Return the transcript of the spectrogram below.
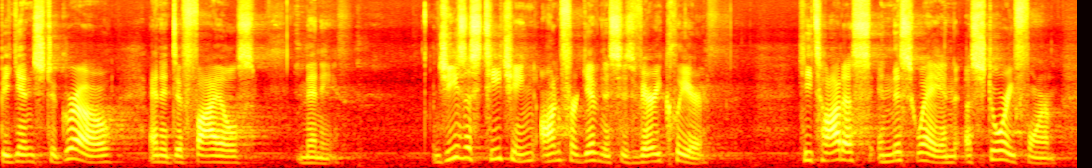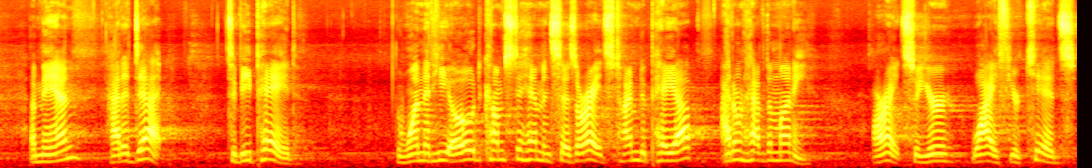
begins to grow. and it defiles many. Jesus' teaching on forgiveness is very clear. He taught us in this way, in a story form. A man had a debt to be paid. The one that he owed comes to him and says, All right, it's time to pay up. I don't have the money. All right, so your wife, your kids,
